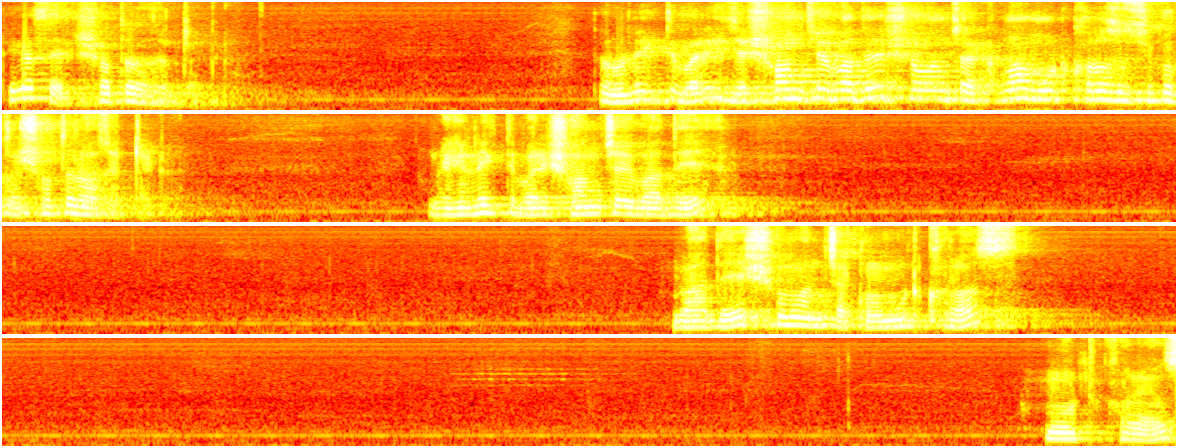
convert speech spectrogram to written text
ঠিক আছে? সতেরো হাজার টাকা। তো আমরা লিখতে পারি যে সঞ্চয় বাদে সমান চাকমা মোট খরচ হচ্ছে কত? সতেরো হাজার টাকা। আমরা এখানে লিখতে পারি সঞ্চয় বাদে বাদে সমান চাকমা, মোট খরচ? মোট খরচ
